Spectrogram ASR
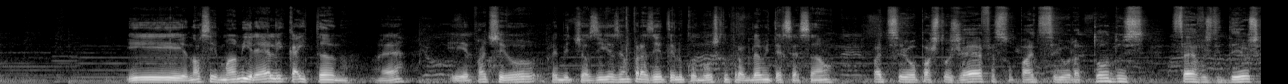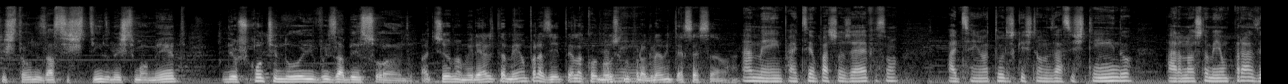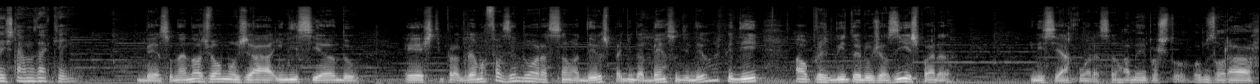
e nossa irmã Mirelle Caetano. Né? E Pai do Senhor, presbítero Josias, é um prazer tê-lo conosco no programa Intercessão. Pai do Senhor, pastor Jefferson, Pai do Senhor a todos os servos de Deus que estão nos assistindo neste momento. Que Deus continue vos abençoando. Pai do Senhor, Mirelle, também é um prazer tê-la conosco Amém. no programa Intercessão. Amém. Pai do Senhor, pastor Jefferson, Pai do Senhor a todos que estão nos assistindo. Para nós também é um prazer estarmos aqui. Benção, né? Nós vamos já iniciando este programa fazendo uma oração a Deus, pedindo a bênção de Deus. Vamos pedir ao presbítero Josias para iniciar com oração. Amém, pastor. Vamos orar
